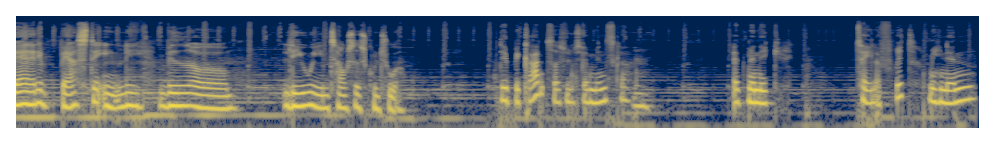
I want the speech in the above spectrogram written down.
Hvad er det værste egentlig ved at leve i en tavshedskultur? Det begrænser, synes jeg, mennesker. Mm. At man ikke taler frit med hinanden,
